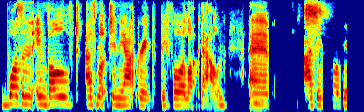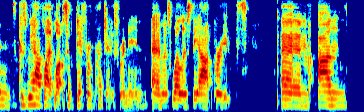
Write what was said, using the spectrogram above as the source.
wasn't involved as much in the art group before lockdown. Um, I've been involved in because we have like lots of different projects running, um, as well as the art groups. Um, and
